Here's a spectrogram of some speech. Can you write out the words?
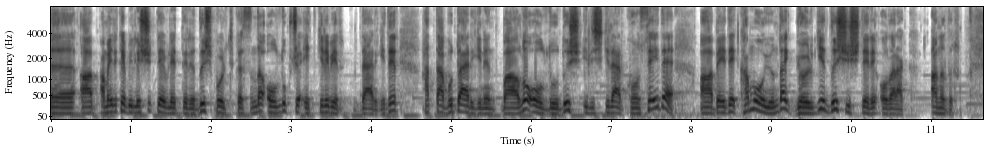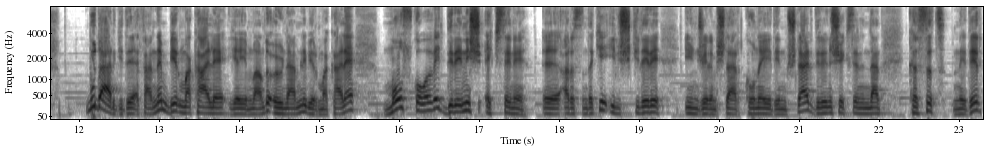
Ee, Amerika Birleşik Devletleri dış politikasında oldukça etkili bir dergidir. Hatta bu derginin bağlı olduğu dış ilişkiler konseyi de ABD kamuoyunda gölge dış işleri olarak anılır. Bu dergide efendim bir makale yayımlandı, önemli bir makale. Moskova ve direniş ekseni e, arasındaki ilişkileri incelemişler, konu edinmişler. Direniş ekseninden kasıt nedir?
